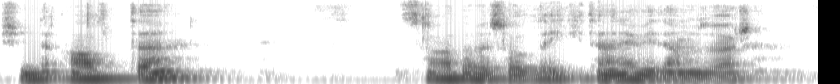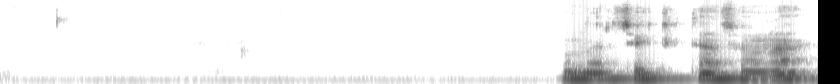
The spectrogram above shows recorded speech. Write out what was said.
Şimdi altta sağda ve solda iki tane vidamız var. Bunları söktükten sonra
